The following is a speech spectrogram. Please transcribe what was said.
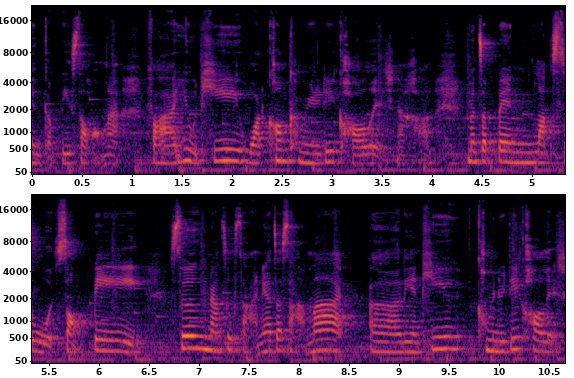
1 กับปี 2อะ ฟ้าอยู่ที่ Whatcom Community College นะคะ มันจะเป็นหลักสูตร 2 ปี ซึ่งนักศึกษาเนี่ยจะสามารถเเรียนที่ Community College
